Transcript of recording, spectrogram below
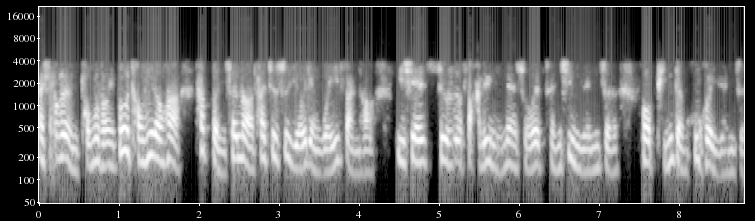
那消费者同不同意？如果同意的话，它本身呢，它就是有点违反哈一些就是法律里面所谓诚信原则或平等互惠原则。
